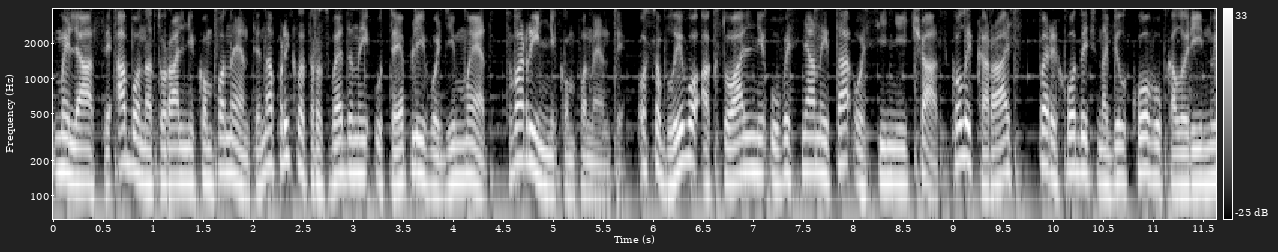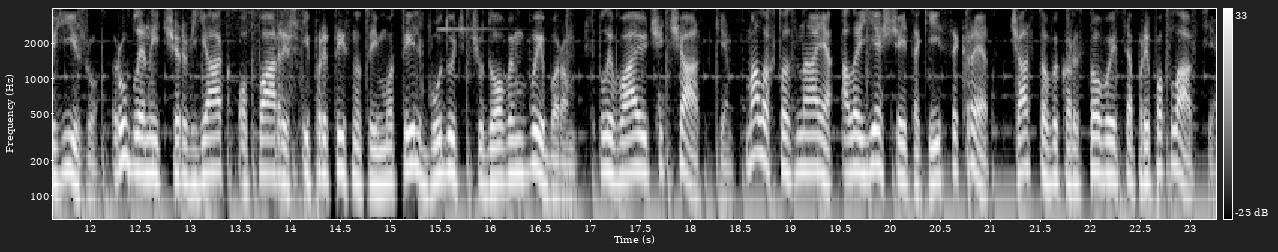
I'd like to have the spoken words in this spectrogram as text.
меляси, або натуральні компоненти, наприклад, розведений у теплій воді мед, тваринні компоненти. Особливо актуальні у весняний та осінній час, коли карась переходить на білкову калорійну їжу. Рублений черв'як, опариш і притиснутий мотиль будуть чудовим вибором спливаючі частки. Мало хто знає, але є ще й такий секрет: часто використовується при поплавці.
